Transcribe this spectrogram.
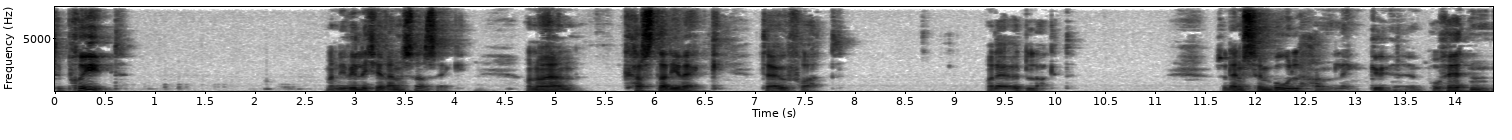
til pryd. Men de ville ikke rense seg. Og nå har han kasta de vekk til Eufrat, og det er ødelagt. Så det er en symbolhandling. Profeten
